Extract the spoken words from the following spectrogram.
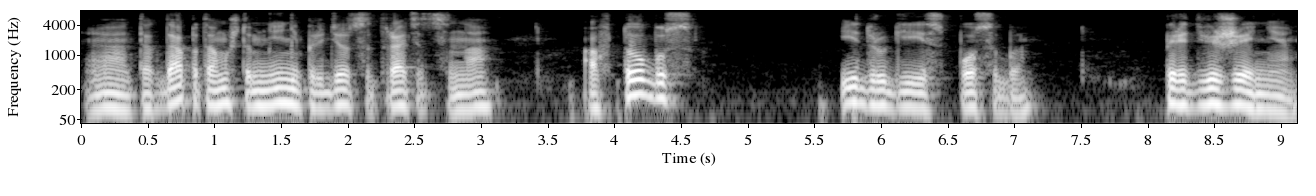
А, тогда потому что мне не придется тратиться на автобус и другие способы передвижения.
